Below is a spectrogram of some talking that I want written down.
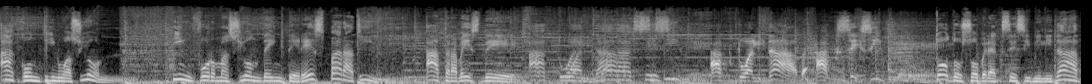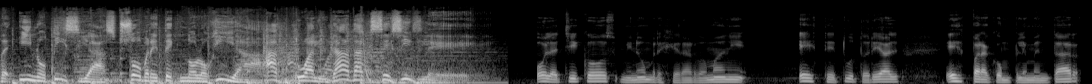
A continuación, información de interés para ti a través de Actualidad Accesible. Actualidad Accesible. Todo sobre accesibilidad y noticias sobre tecnología. Actualidad Accesible. Hola chicos, mi nombre es Gerardo Mani. Este tutorial es para complementar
